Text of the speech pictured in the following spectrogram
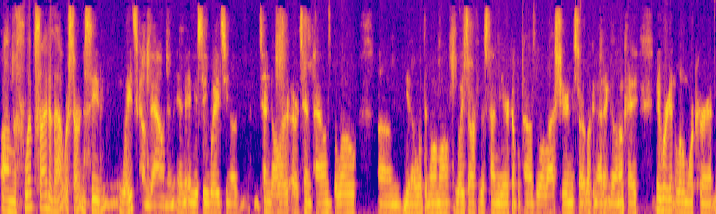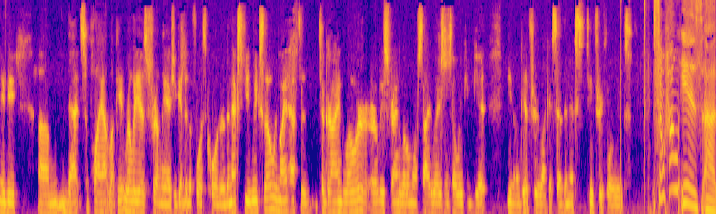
on the flip side of that, we're starting to see weights come down and, and, and you see weights, you know, $10 or 10 pounds below um, you know, what the normal weights are for this time of year, a couple pounds below last year, and you start looking at it and going, okay, maybe we're getting a little more current. Maybe um, that supply outlook, it really is friendly as you get into the fourth quarter. The next few weeks, though, we might have to, to grind lower or at least grind a little more sideways until we can get, you know, get through, like I said, the next two, three, four weeks. So, how is uh,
